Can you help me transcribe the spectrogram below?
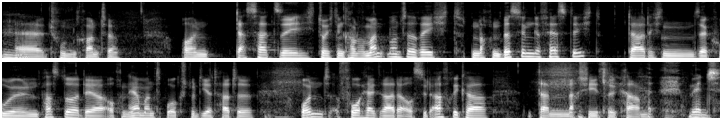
äh, tun konnte. Und das hat sich durch den Konfirmandenunterricht noch ein bisschen gefestigt. Da hatte ich einen sehr coolen Pastor, der auch in Hermannsburg studiert hatte und vorher gerade aus Südafrika dann nach Schesel kam. Mensch,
